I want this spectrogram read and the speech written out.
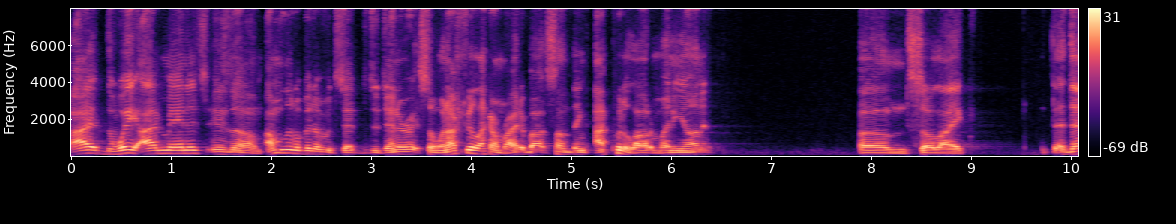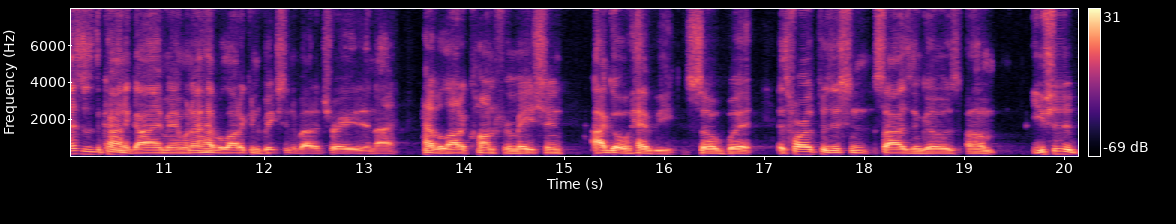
I the way I manage is um I'm a little bit of a degenerate. So when I feel like I'm right about something, I put a lot of money on it. Um, so like that, that's just the kind of guy, man. When I have a lot of conviction about a trade and I have a lot of confirmation, I go heavy. So, but as far as position sizing goes, um, you should.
